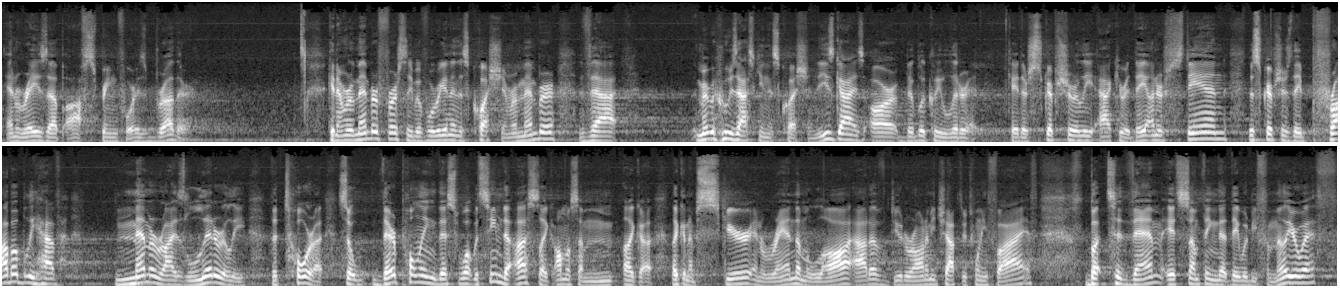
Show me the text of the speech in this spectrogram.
and raise up offspring for his brother. Okay, now remember, firstly, before we get into this question, remember that remember who's asking this question. These guys are biblically literate. Okay, they're scripturally accurate. They understand the scriptures. They probably have memorized literally the Torah. So they're pulling this what would seem to us like almost a, like a like an obscure and random law out of Deuteronomy chapter 25, but to them it's something that they would be familiar with.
